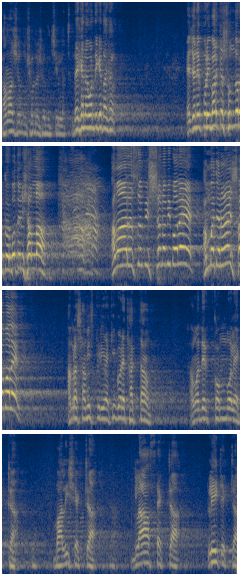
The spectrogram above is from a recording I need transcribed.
আমার শুধু শুধু শুধু চিল্লাচ্ছে। দেখেন আমার দিকে তাকান। এই জন্য পরিবারকে সুন্দর করব তো ইনশাল্লাহ আমার রসুল বিশ্বনবী বলেন আম্মা জান বলেন আমরা স্বামী স্ত্রী একই করে থাকতাম। আমাদের কম্বল একটা বালিশ একটা গ্লাস একটা প্লেট একটা।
